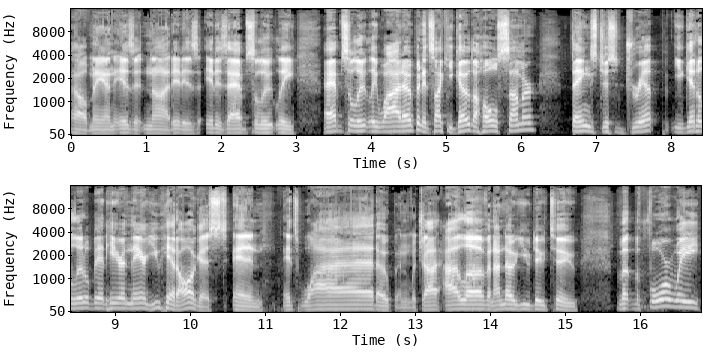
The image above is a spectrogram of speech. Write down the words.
Oh man, is it not? It is. It is absolutely, absolutely wide open. It's like you go the whole summer things just drip. You get a little bit here and there. You hit August and it's wide open, which I, I love and I know you do too. But before we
